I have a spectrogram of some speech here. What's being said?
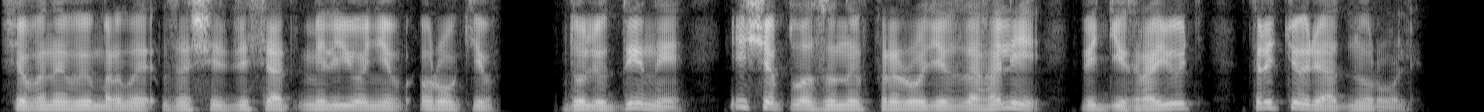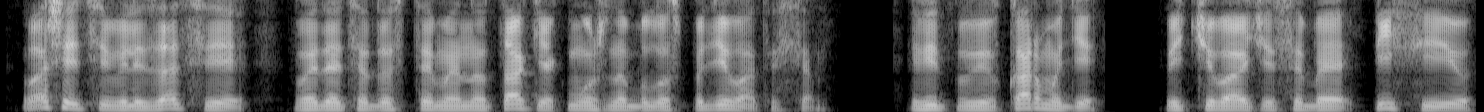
що вони вимерли за 60 мільйонів років до людини і що плазуни в природі взагалі відіграють третьорядну роль. Вашій цивілізації ведеться достеменно так, як можна було сподіватися, відповів Кармоді, відчуваючи себе піфією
